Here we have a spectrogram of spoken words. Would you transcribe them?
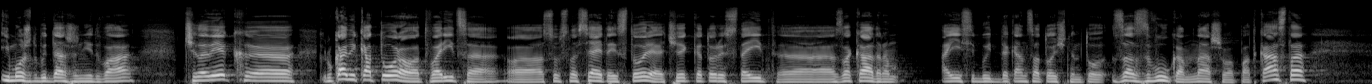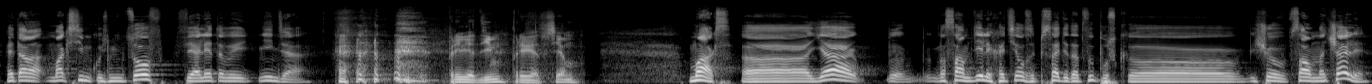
и, может быть, даже не два, Человек, э, руками которого творится, э, собственно, вся эта история, человек, который стоит э, за кадром, а если быть до конца точным, то за звуком нашего подкаста, это Максим Кузнецов, фиолетовый ниндзя. Привет, Дим, привет всем. Макс, я на самом деле хотел записать этот выпуск еще в самом начале,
